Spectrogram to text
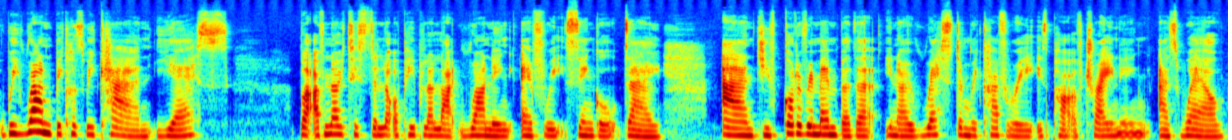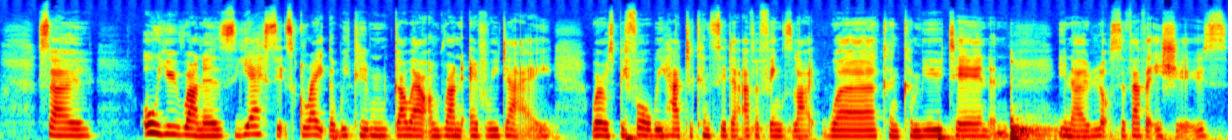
we run because we can, yes. But I've noticed a lot of people are like running every single day. And you've got to remember that, you know, rest and recovery is part of training as well. So, all you runners, yes, it's great that we can go out and run every day. Whereas before we had to consider other things like work and commuting and, you know, lots of other issues.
